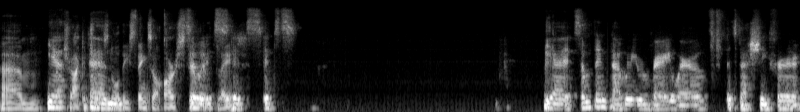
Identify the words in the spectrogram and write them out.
Um, yeah, and track and trace um, and all these things are, are still so in it's, place. It's, it's yeah, it's something that we were very aware of, especially for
